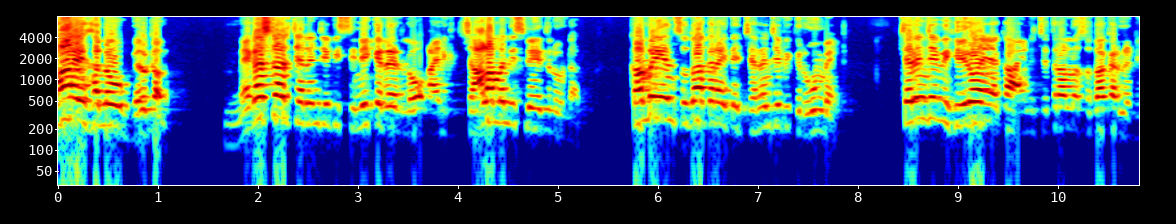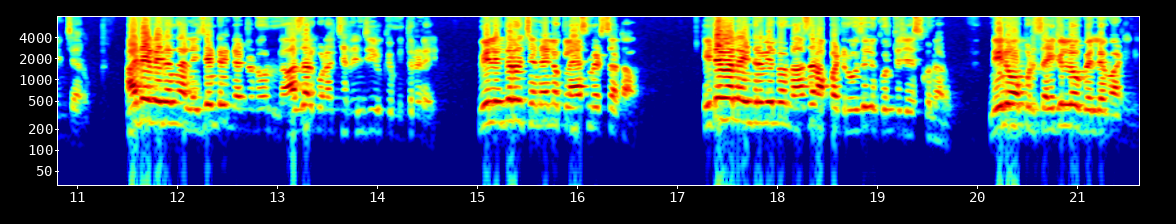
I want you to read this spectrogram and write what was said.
Hi hello welcome. Megastar Chiranjeevi cine కెరీర్లో ఆయనకి చాలా మంది స్నేహితులు ఉన్నారు. కమెడియన్ సుధాకర్ అయితే చిరంజీవికి రూమ్మేట్. చిరంజీవి హీరో అయ్యాక ఆయన చిత్రాల్లో సుధాకర్ నటించారు. అదే విధంగా లెజెండరీ నటుడు నాజర్ కూడా చిరంజీవికి మిత్రుడే. వీళ్ళిద్దరూ చెన్నైలో క్లాస్మేట్స్ అట. ఇటీవల ఇంటర్వ్యూలో నాజర్ అప్పటి రోజుల్ని గుర్తు చేసుకున్నారు. నేను అప్పుడు సైకిల్లో వెళ్ళేవాడిని.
